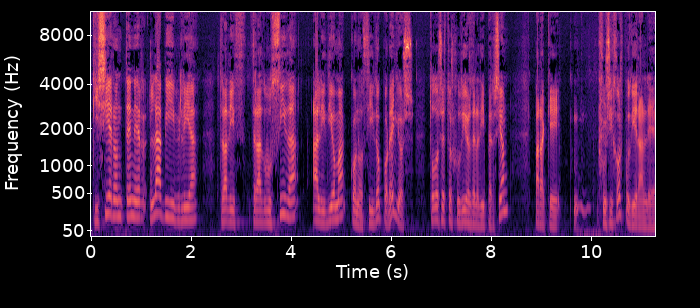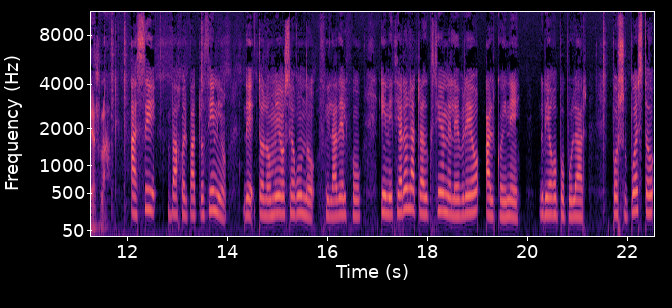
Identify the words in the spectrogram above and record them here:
quisieron tener la Biblia traducida al idioma conocido por ellos, todos estos judíos de la dispersión, para que mm, sus hijos pudieran leerla. Así, bajo el patrocinio de Ptolomeo II Filadelfo iniciaron la traducción del hebreo al koiné, griego popular. Por supuesto,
